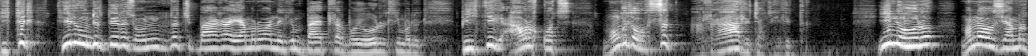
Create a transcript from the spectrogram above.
Гэтэл тэр өндөр дээрээс ундаж байгаа ямарваа нэгэн байдлаар буюу өөрөөр хэлэх юм бол биетийг аврах гуц Монгол улсад алгаа л гэж хэлээд. Энэ өөрөө манай улс ямар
